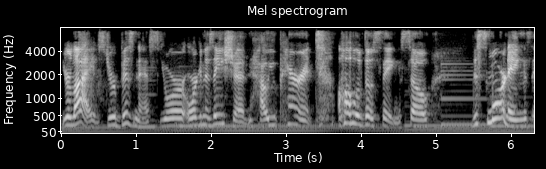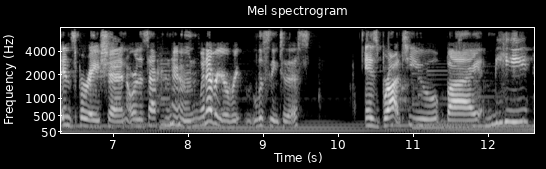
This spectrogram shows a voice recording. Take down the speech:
your lives, your business, your organization, how you parent, all of those things. So, this morning's inspiration, or this afternoon, whenever you're re- listening to this, is brought to you by me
